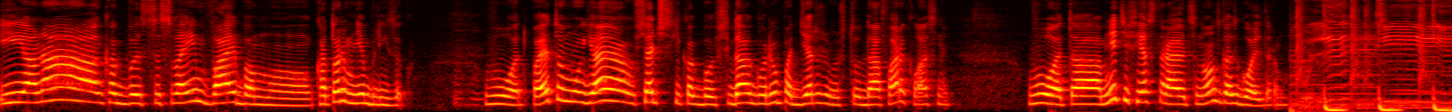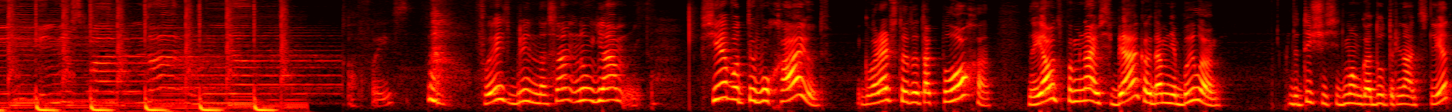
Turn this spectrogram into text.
И она как бы со своим вайбом, э, который мне близок. Вот, поэтому я всячески как бы всегда говорю, поддерживаю, что да, Фара классный. Вот, а мне Тифес нравится, но он с Газгольдером. А Фейс, блин, на самом... Ну, я... Все вот его хают, говорят, что это так плохо, но я вот вспоминаю себя, когда мне было в 2007 году 13 лет,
